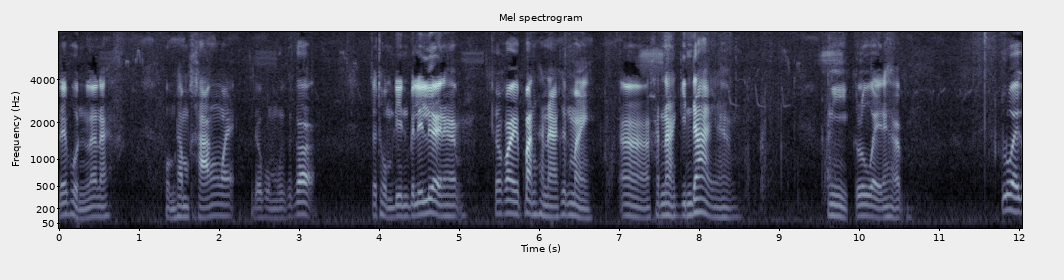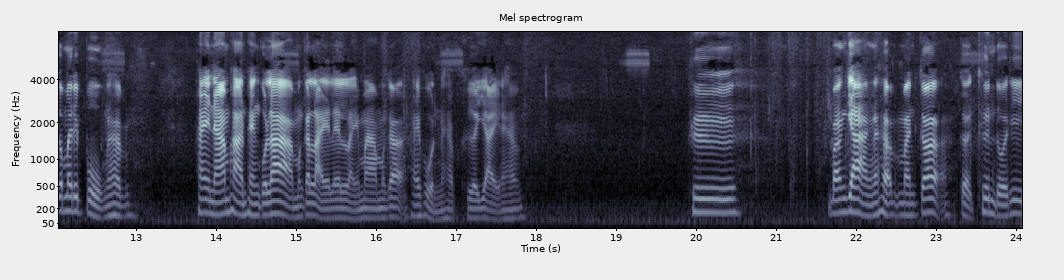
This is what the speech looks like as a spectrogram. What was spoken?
ได้ผลแล้วนะผมทำค้างไว้ เดี๋ยวผมก็จะถมดินไปเรื่อยๆนะครับค่อยๆปั้นคะนาขึ้นใหม่ อ่าคะนากินได้นะครับ นี่กล้วยนะครับ กล้วยก็ไม่ได้ปลูกนะครับ ให้น้ำผ่านแพงโกล่ามันก็ไหลไหลไหลมา มันก็ให้ผลนะครับ เครือใหญ่นะครับ คือบางอย่างนะครับ มันก็เกิดขึ้นโดยที่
